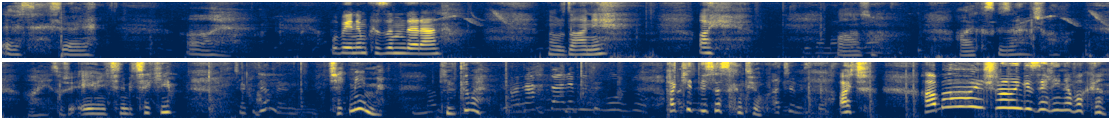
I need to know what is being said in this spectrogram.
Evet şöyle. Ay. Bu benim kızım Deren. Nurdane. Ay. Bazı. Ay kız güzelmiş vallahi. Ay dur şu evin içini bir çekeyim. Çekeceğim mi? Çekmeyeyim mi? Kilitli mi? Anahtarı vurdu. Ha kilitliyse sıkıntı yok. Açayım istersen. Aç. Ha bay şuranın güzelliğine bakın.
